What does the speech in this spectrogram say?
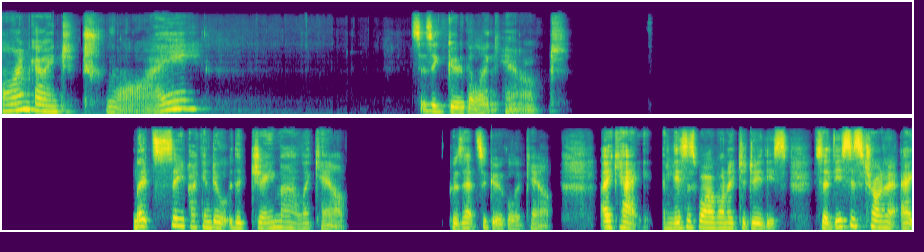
I'm going to try. This is a Google account. Let's see if I can do it with a Gmail account because that's a Google account. Okay, and this is why I wanted to do this. So this is trying to uh,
